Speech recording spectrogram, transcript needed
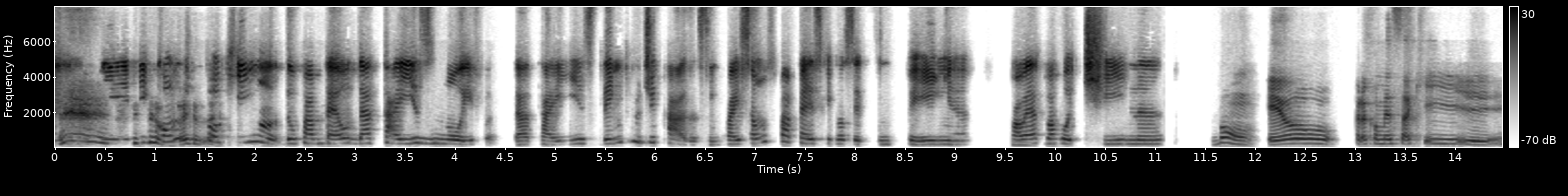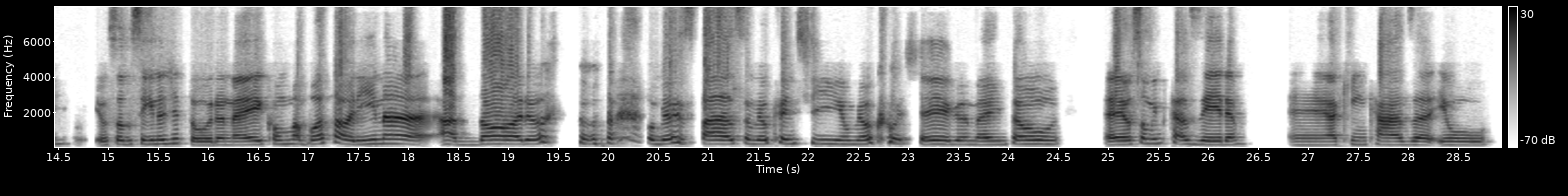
e me conta um é. pouquinho do papel da Thaís noiva, da Thaís dentro de casa, assim, quais são os papéis que você desempenha, qual é a tua rotina? Bom, eu, para começar aqui, eu sou do signo de touro, né, e como uma boa taurina, adoro o meu espaço, o meu cantinho, o meu aconchego, né, então é, eu sou muito caseira, é, aqui em casa eu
